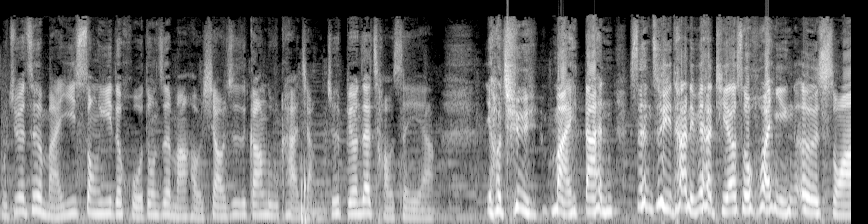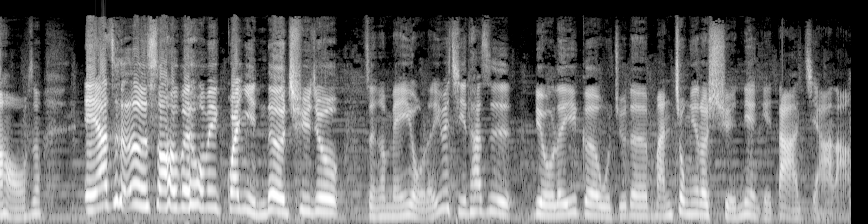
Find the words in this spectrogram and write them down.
我觉得这个买一送一的活动真的蛮好笑，就是刚卢卡讲，就是不用再吵谁呀，要去买单，甚至于它里面还提到说欢迎二刷哦。我说，哎呀，这个二刷会不会后面观影乐趣就？整个没有了，因为其实他是留了一个我觉得蛮重要的悬念给大家啦，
